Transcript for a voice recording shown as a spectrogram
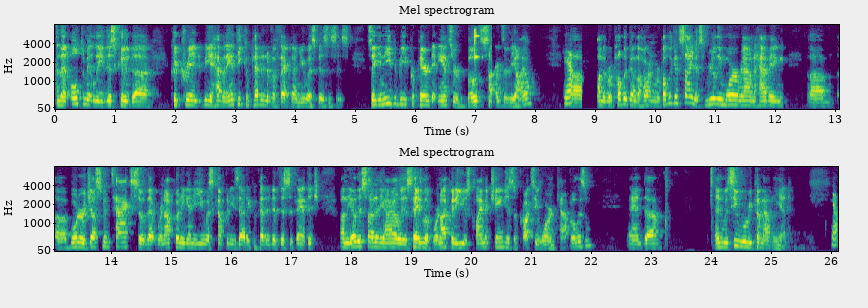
and that ultimately this could uh, could create be have an anti-competitive effect on U.S. businesses. So you need to be prepared to answer both sides of the aisle. Yeah. Uh, on the Republican, on the Harton Republican side, it's really more around having um, border adjustment tax so that we're not putting any U.S. companies at a competitive disadvantage. On the other side of the aisle is, hey, look, we're not going to use climate change as a proxy war in capitalism, and uh, and we'll see where we come out in the end. Yeah.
